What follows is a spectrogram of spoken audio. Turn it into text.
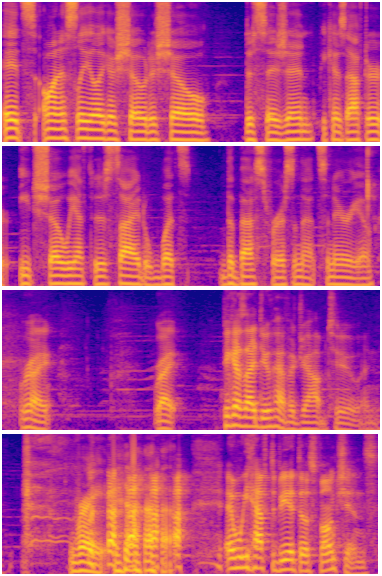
It's honestly like a show to show decision because after each show we have to decide what's the best for us in that scenario. Right, right. Because I do have a job too, and Right. and we have to be at those functions.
